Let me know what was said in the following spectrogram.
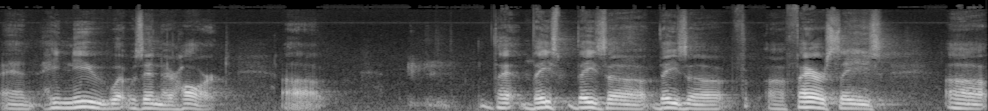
and he knew what was in their heart. Uh, these these uh, these uh, uh Pharisees uh,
